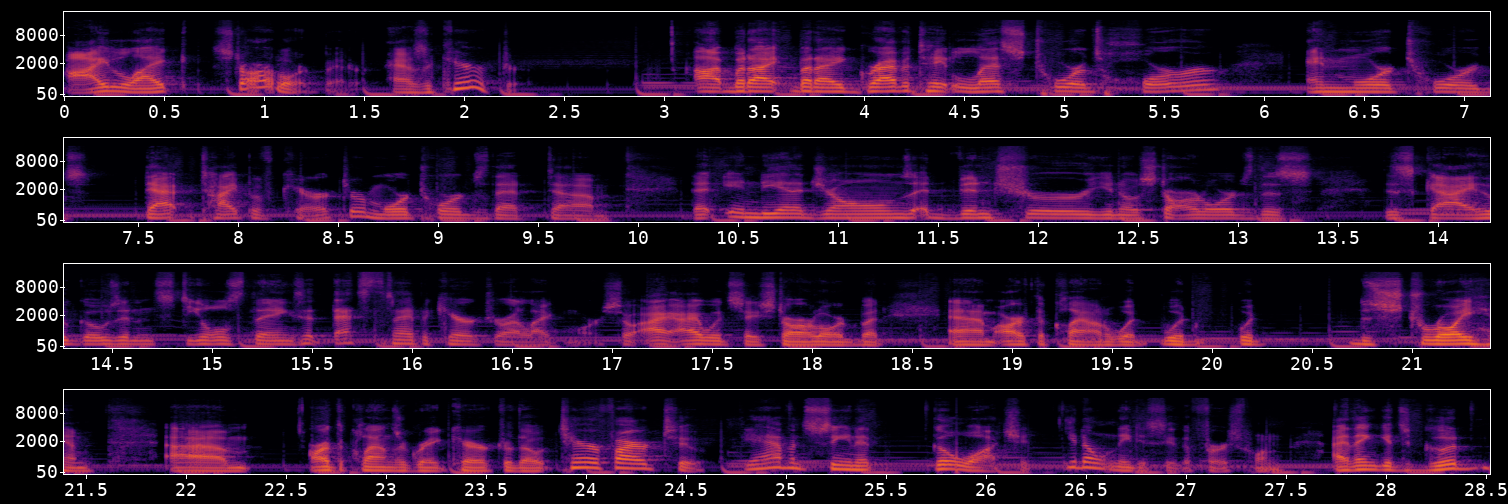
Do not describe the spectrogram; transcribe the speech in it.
I like Star Lord better as a character. Uh, but I but I gravitate less towards horror and more towards that type of character, more towards that um, that Indiana Jones adventure. You know, Star Lord's this this guy who goes in and steals things. That's the type of character I like more. So I, I would say Star Lord, but um, Art the Clown would would would destroy him. Um, Art the Clown's a great character though. Terrifier 2. If you haven't seen it, go watch it. You don't need to see the first one. I think it's good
